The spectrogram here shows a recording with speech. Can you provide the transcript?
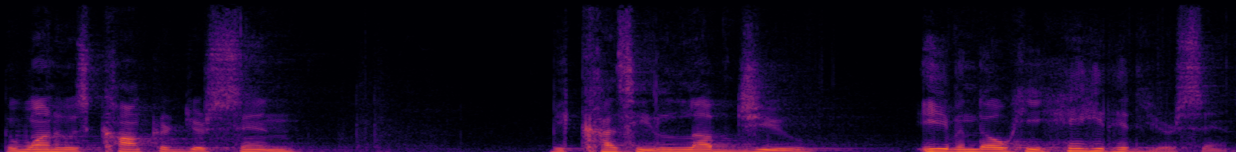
The one who has conquered your sin because he loved you, even though he hated your sin.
